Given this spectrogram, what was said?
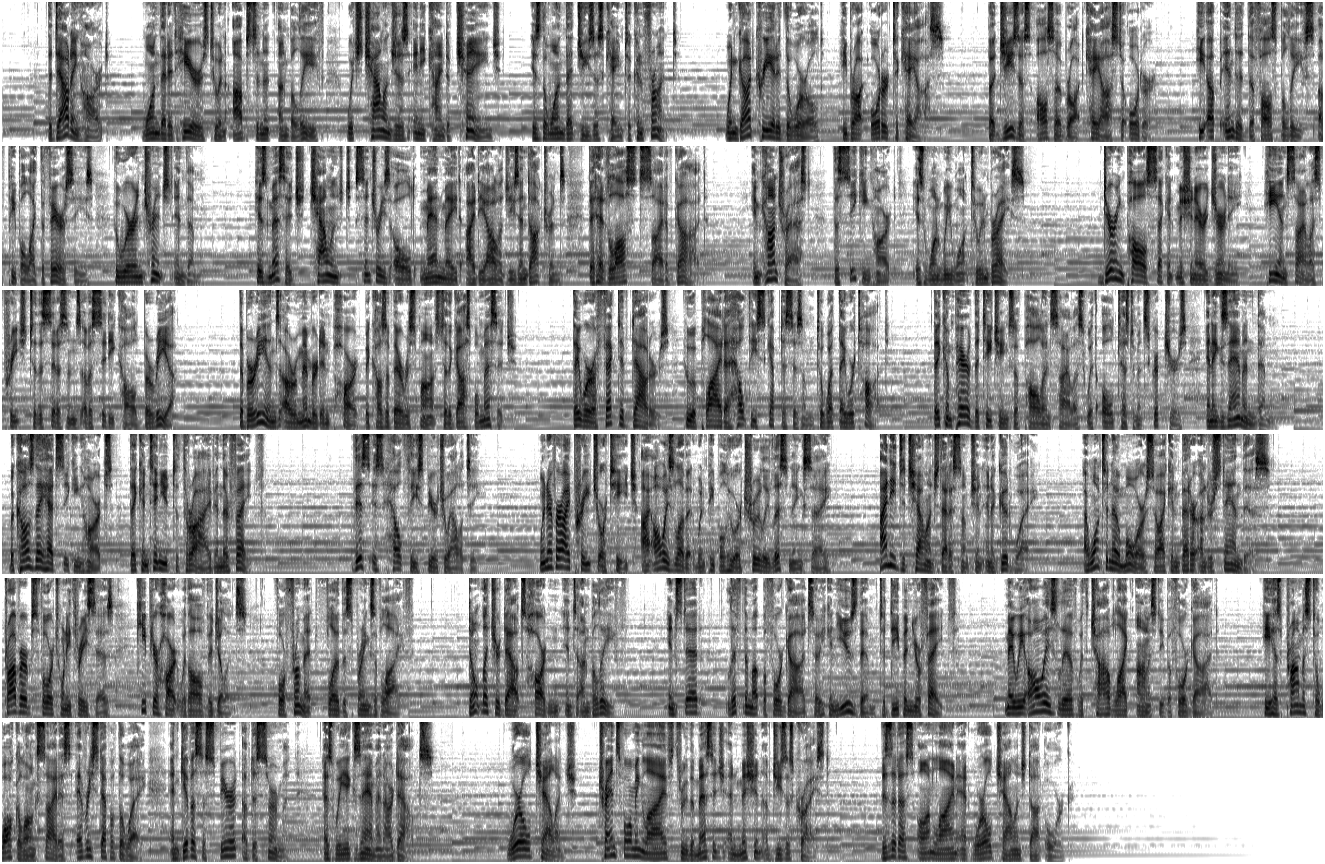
The doubting heart, one that adheres to an obstinate unbelief which challenges any kind of change, is the one that Jesus came to confront. When God created the world, he brought order to chaos. But Jesus also brought chaos to order. He upended the false beliefs of people like the Pharisees who were entrenched in them. His message challenged centuries old man made ideologies and doctrines that had lost sight of God. In contrast, the seeking heart is one we want to embrace. During Paul's second missionary journey, he and Silas preached to the citizens of a city called Berea. The Bereans are remembered in part because of their response to the gospel message. They were effective doubters who applied a healthy skepticism to what they were taught. They compared the teachings of Paul and Silas with Old Testament scriptures and examined them. Because they had seeking hearts, they continued to thrive in their faith. This is healthy spirituality. Whenever I preach or teach, I always love it when people who are truly listening say, I need to challenge that assumption in a good way. I want to know more so I can better understand this. Proverbs 4:23 says, "Keep your heart with all vigilance, for from it flow the springs of life." Don't let your doubts harden into unbelief. Instead, lift them up before God so he can use them to deepen your faith. May we always live with childlike honesty before God. He has promised to walk alongside us every step of the way and give us a spirit of discernment as we examine our doubts. World Challenge Transforming Lives Through the Message and Mission of Jesus Christ. Visit us online at worldchallenge.org.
